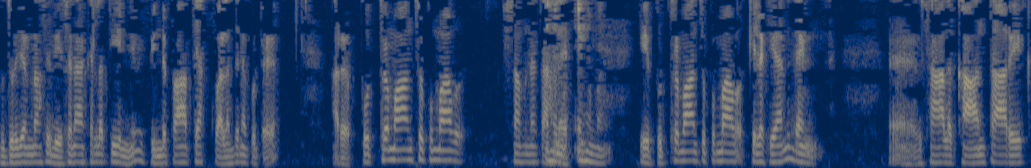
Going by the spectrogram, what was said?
බුදුරජාණන් වහන්සේ දේශනා කරලා තියෙන්නේ මේ පින්ඩ පාතයක් වළඳනකොට අර පුත්‍ර මාංශ උපමාව සමනත අහලා. එහෙම. ඒ පුත්‍ර මාංශ උපමාව කියලා කියන්නේ දැන් විශාල කාන්තාරයක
